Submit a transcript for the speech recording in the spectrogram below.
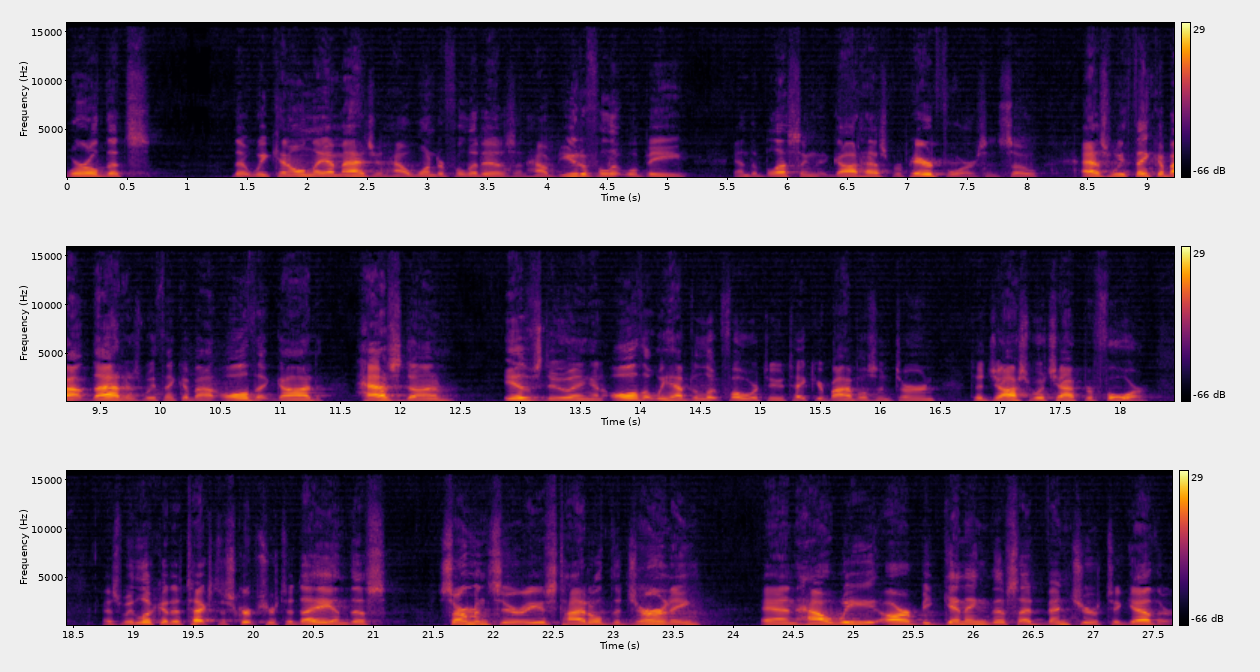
world that's that we can only imagine how wonderful it is and how beautiful it will be, and the blessing that God has prepared for us. And so, as we think about that, as we think about all that God has done is doing and all that we have to look forward to, take your Bibles and turn to Joshua chapter 4. As we look at a text of Scripture today in this sermon series titled The Journey and how we are beginning this adventure together.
